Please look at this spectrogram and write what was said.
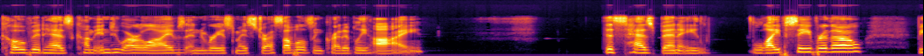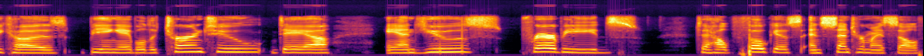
COVID has come into our lives and raised my stress levels incredibly high. This has been a lifesaver though, because being able to turn to Dea and use prayer beads to help focus and center myself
